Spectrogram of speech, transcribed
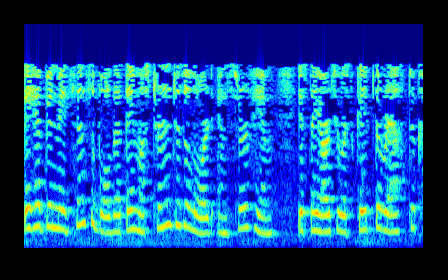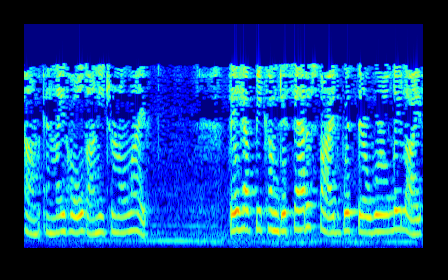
They have been made sensible that they must turn to the Lord and serve Him if they are to escape the wrath to come and lay hold on eternal life. They have become dissatisfied with their worldly life,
